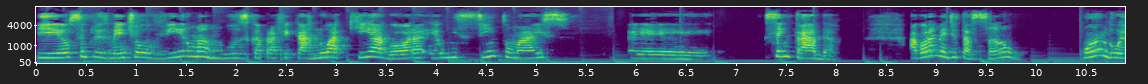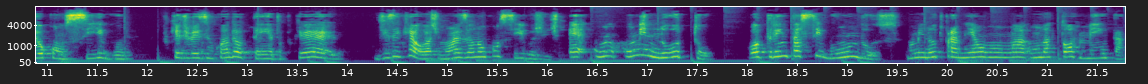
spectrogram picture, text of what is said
E eu simplesmente ouvir uma música para ficar no aqui e agora, eu me sinto mais é, centrada. Agora, a meditação, quando eu consigo, porque de vez em quando eu tento, porque dizem que é ótimo, mas eu não consigo, gente. É um, um minuto ou 30 segundos. Um minuto para mim é uma, uma tormenta.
